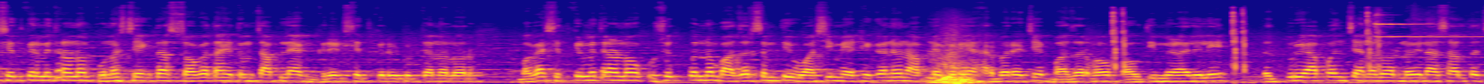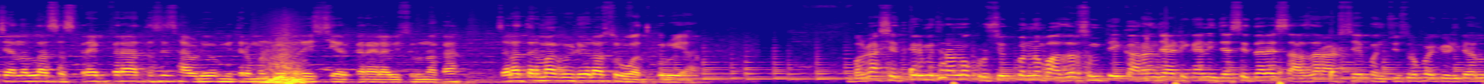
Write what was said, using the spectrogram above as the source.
शेतकरी मित्रांनो पुनश्च एकदा स्वागत आहे तुमचं आपल्या ग्रेट शेतकरी यूट्यूब चॅनलवर बघा शेतकरी मित्रांनो कृषी उत्पन्न बाजार समिती वाशिम या ठिकाणाहून आपल्याकडे हरभऱ्याचे बाजारभाव पावती मिळालेले तत्पूर्वी आपण चॅनलवर नवीन असाल तर चॅनलला सबस्क्राईब करा तसेच हा व्हिडिओ मित्रमंडळीमध्ये शेअर करायला विसरू नका. चला तर मग व्हिडिओला सुरुवात करूया. बघा शेतकरी मित्रांनो कृषी उत्पन्न बाजार समिती कारण ज्या ठिकाणी जास्तीत दर आहे सहा हजार आठशे पंचवीस रुपये क्विंटल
